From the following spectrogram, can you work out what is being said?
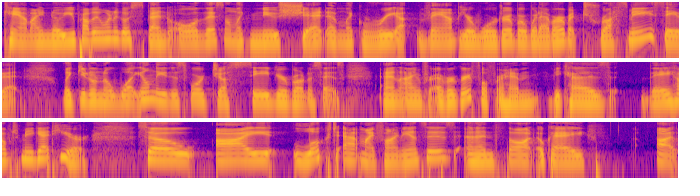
Cam, I know you probably want to go spend all of this on like new shit and like revamp your wardrobe or whatever, but trust me, save it. Like you don't know what you'll need this for, just save your bonuses. And I'm forever grateful for him because they helped me get here. So I looked at my finances and thought, okay, I,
